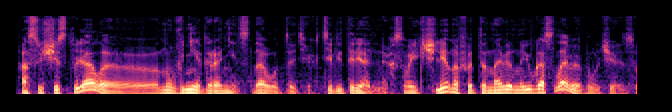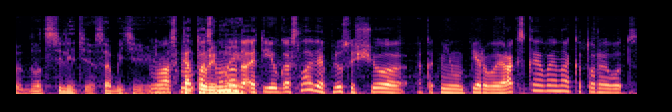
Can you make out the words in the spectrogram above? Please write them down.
осуществляла, э, ну, вне границ, да, вот этих территориальных своих членов, это, наверное, Югославия, получается, вот 20-летие событий, Ну, в основ- которой основное, мы... да, это Югославия, плюс еще, а, как минимум, первая иракская война, которая вот...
